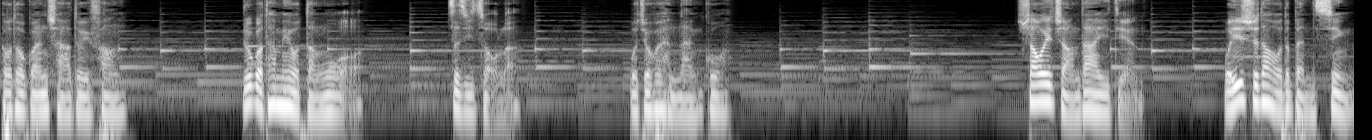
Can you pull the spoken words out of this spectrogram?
偷偷观察对方。如果他没有等我，自己走了，我就会很难过。稍微长大一点，我意识到我的本性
